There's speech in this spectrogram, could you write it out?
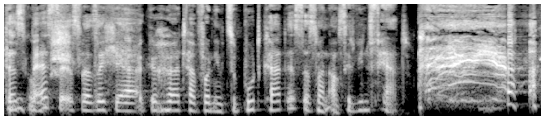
Das Beste ist, was ich ja gehört habe von ihm zu Bootcut, ist, dass man aussieht wie ein Pferd. ja.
